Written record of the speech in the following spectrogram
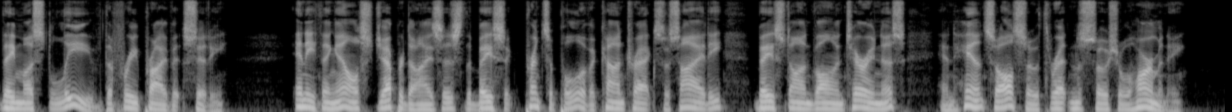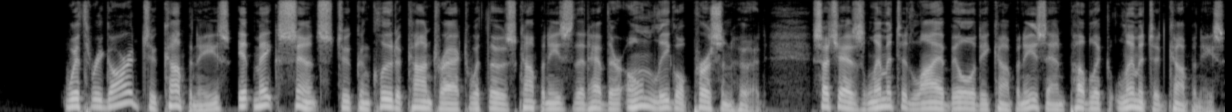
they must leave the free private city. Anything else jeopardizes the basic principle of a contract society based on voluntariness and hence also threatens social harmony. With regard to companies, it makes sense to conclude a contract with those companies that have their own legal personhood, such as limited liability companies and public limited companies,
